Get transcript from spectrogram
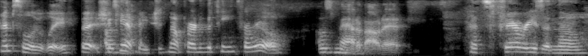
Absolutely. But she can't mad. be. She's not part of the team for real. I was mad about it. That's fair reason though.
